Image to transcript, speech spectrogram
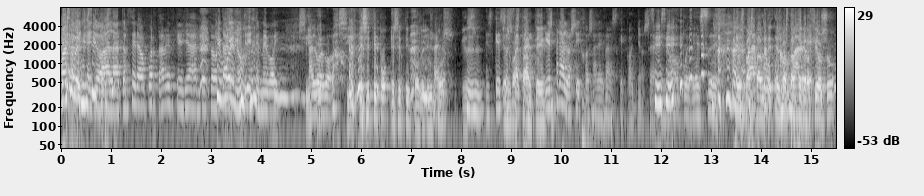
paso de mis yo, hijos. a la tercera o cuarta vez que ya empezó Qué tal, bueno. y dije, me voy. Sí, Hasta eh, luego. sí, ese tipo, ese tipo de grupos es, Es que eso es, bastante, fatal. Y es para los hijos, además, qué coño. O sea, Sí, que sí. no puedes. eh, es bastante, es bastante madre. gracioso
